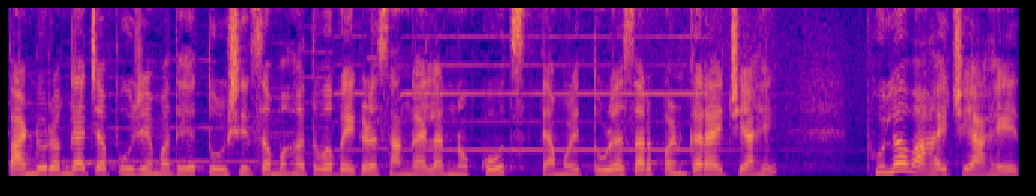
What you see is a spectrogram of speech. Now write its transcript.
पांडुरंगाच्या पूजेमध्ये तुळशीचं महत्त्व वेगळं सांगायला नकोच. त्यामुळे तुळस अर्पण करायची आहे. फुलं वाहायची आहेत.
